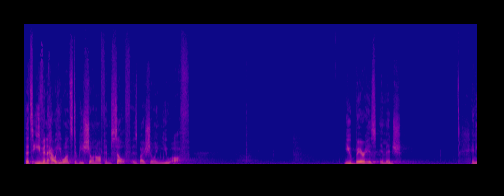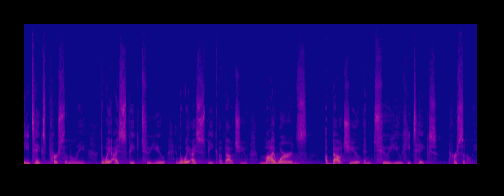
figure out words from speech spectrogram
That's even how he wants to be shown off himself, is by showing you off. You bear his image. And He takes personally the way I speak to you and the way I speak about you. My words about you and to you, He takes personally.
